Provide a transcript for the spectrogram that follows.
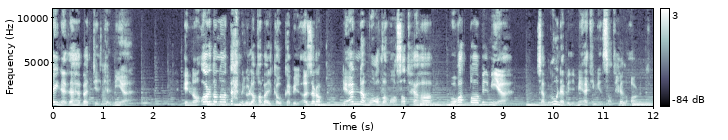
أين ذهبت تلك المياه؟ إن أرضنا تحمل لقب الكوكب الأزرق لأن معظم سطحها مغطى بالمياه 70% من سطح الأرض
